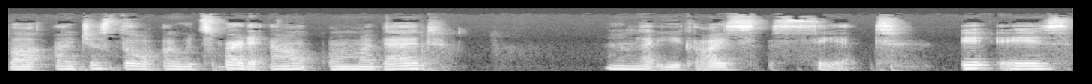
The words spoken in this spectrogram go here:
but I just thought I would spread it out on my bed and let you guys see it. It is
